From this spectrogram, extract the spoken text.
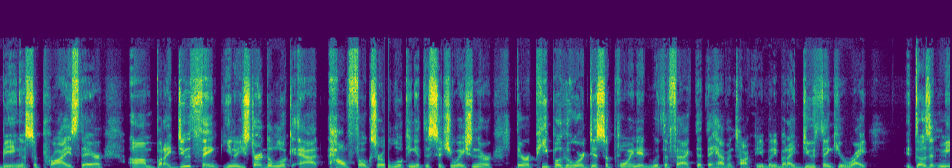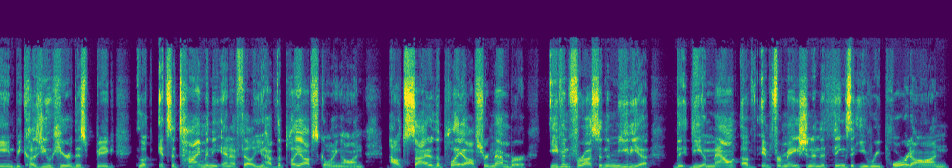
being a surprise there. Um, but I do think you know you start to look at how folks are looking at the situation. There, there are people who are disappointed with the fact that they haven't talked to anybody. But I do think you're right it doesn't mean because you hear this big look, it's a time in the NFL. You have the playoffs going on. Outside of the playoffs, remember, even for us in the media, the, the amount of information and the things that you report on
